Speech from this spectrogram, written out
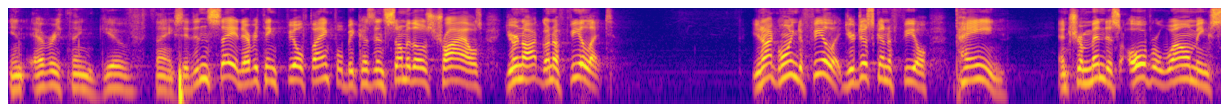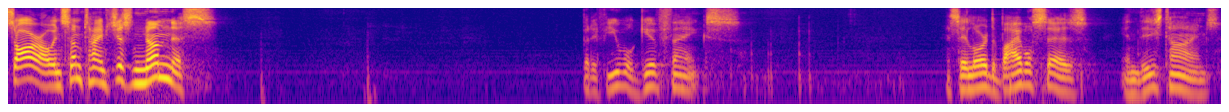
In everything, give thanks. It didn't say in everything, feel thankful because in some of those trials, you're not going to feel it. You're not going to feel it. You're just going to feel pain and tremendous, overwhelming sorrow and sometimes just numbness. But if you will give thanks and say, Lord, the Bible says in these times,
